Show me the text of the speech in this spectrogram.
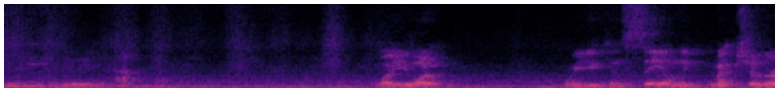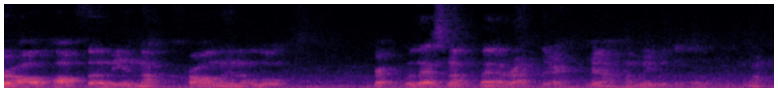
You need to do it up. Well, you want where you can see them to make sure they're all off of you and not crawl in a little crap. Well, that's not bad right there. Yeah, help me with the other one. huh?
